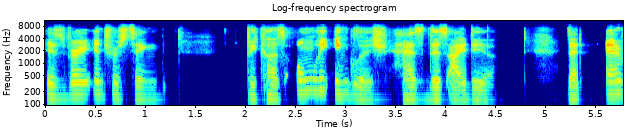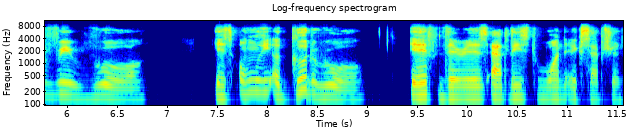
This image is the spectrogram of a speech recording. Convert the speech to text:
is very interesting because only English has this idea that every rule is only a good rule if there is at least one exception.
